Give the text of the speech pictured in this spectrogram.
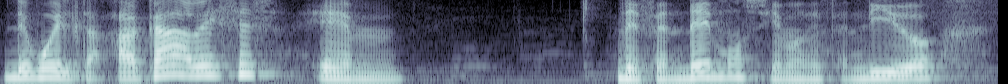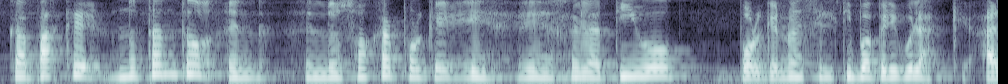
de vuelta, acá a veces em, defendemos y hemos defendido, capaz que no tanto en, en los Oscars porque es, es relativo, porque no es el tipo de películas que- a,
